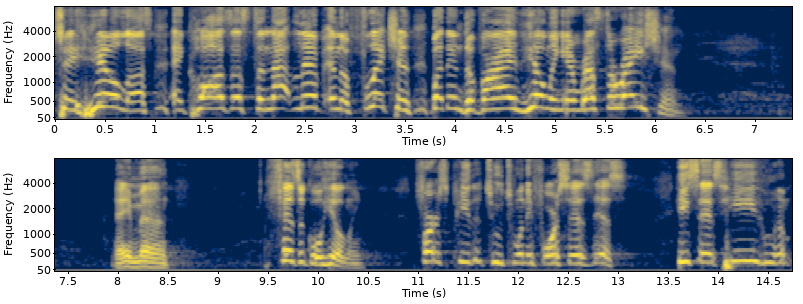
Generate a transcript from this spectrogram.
to heal us and cause us to not live in affliction, but in divine healing and restoration. Amen. Physical healing. First Peter 2:24 says this. He says, He who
